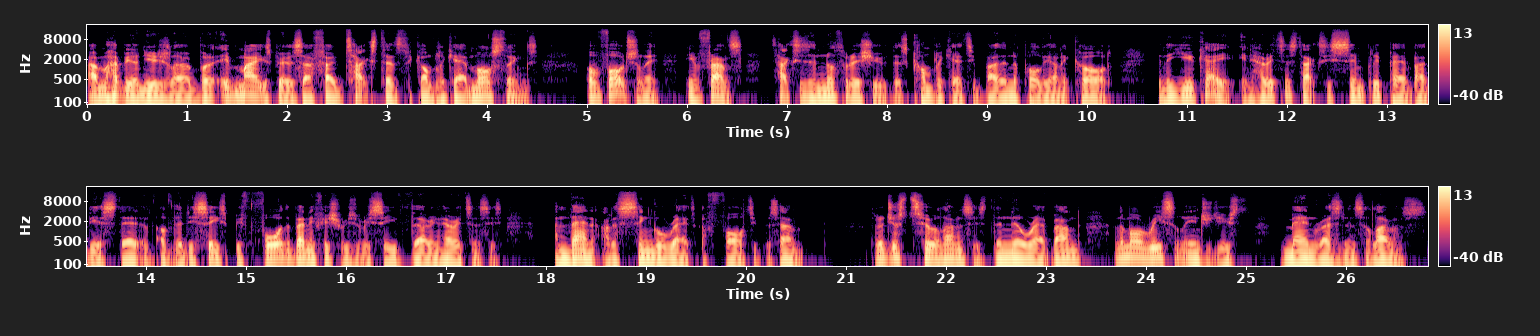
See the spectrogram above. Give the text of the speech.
I might be unusual, but in my experience, I've found tax tends to complicate most things. Unfortunately, in France, tax is another issue that's complicated by the Napoleonic Code. In the UK, inheritance tax is simply paid by the estate of the deceased before the beneficiaries receive their inheritances, and then at a single rate of 40%. There are just two allowances the nil rate band and the more recently introduced main residence allowance.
